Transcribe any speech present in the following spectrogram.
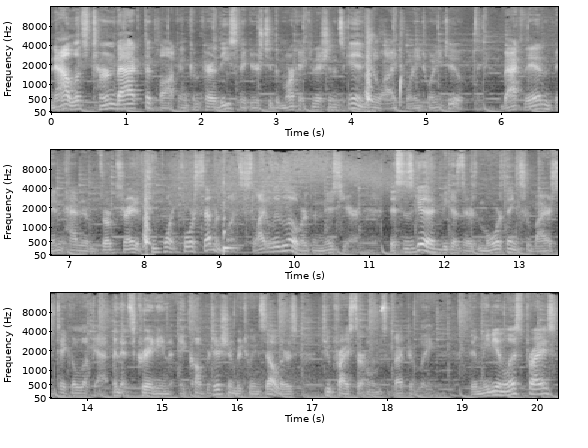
Now let's turn back the clock and compare these figures to the market conditions in July 2022. Back then, Bend had an absorption rate of 2.47 months, slightly lower than this year. This is good because there's more things for buyers to take a look at, and it's creating a competition between sellers to price their homes effectively. The median list price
